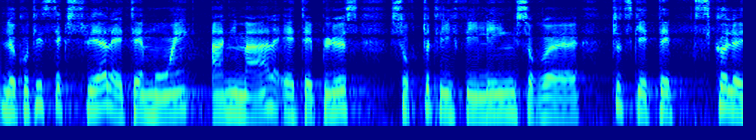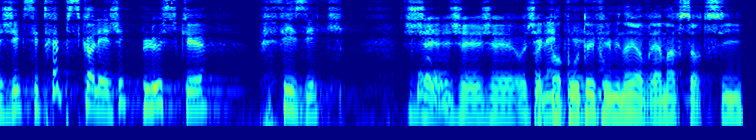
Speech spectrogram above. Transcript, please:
le côté sexuel était moins animal, était plus sur tous les feelings, sur euh, tout ce qui était psychologique. C'est très psychologique plus que physique. Je, je, je, ton côté féminin a vraiment ressorti.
